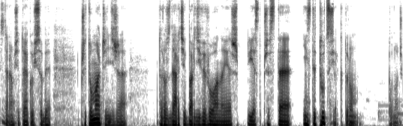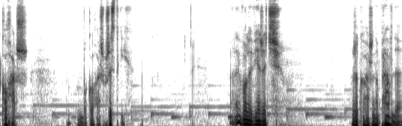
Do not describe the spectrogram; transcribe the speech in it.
Staram się to jakoś sobie przytłumaczyć, że to rozdarcie bardziej wywołane jest, jest przez tę instytucję, którą ponoć kochasz, bo kochasz wszystkich. Ale wolę wierzyć, że kochasz naprawdę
